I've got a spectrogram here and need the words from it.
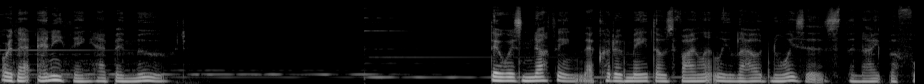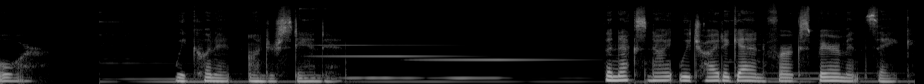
or that anything had been moved. There was nothing that could have made those violently loud noises the night before. We couldn't understand it. The next night, we tried again for experiment's sake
